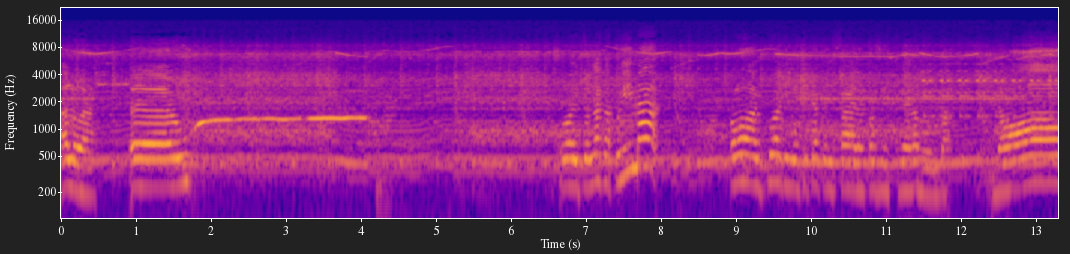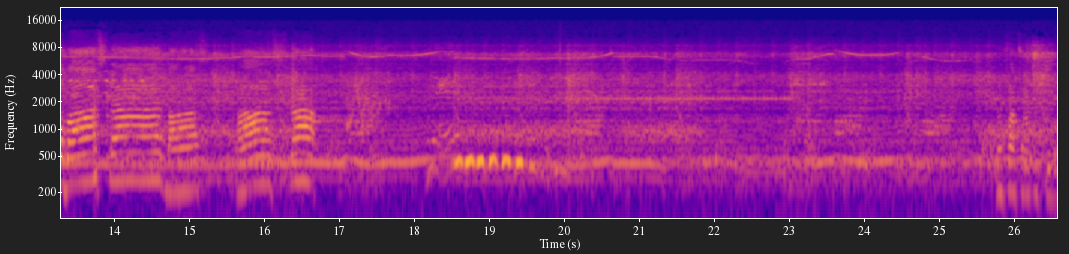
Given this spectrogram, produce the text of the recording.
allora eh, sono ritornata prima ho ancora dimenticato di fare la cosa di tirare la bomba. No basta basta basta. Non faccio la cattiva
